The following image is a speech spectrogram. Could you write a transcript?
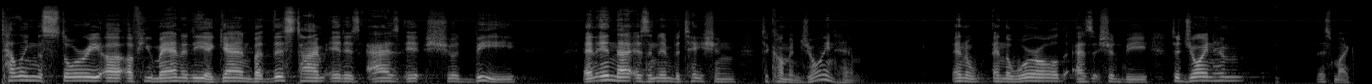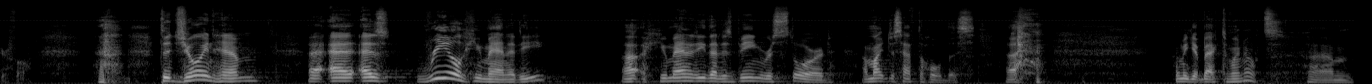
telling the story uh, of humanity again, but this time it is as it should be. And in that is an invitation to come and join him. And, and the world as it should be, to join him, this microphone, to join him uh, as, as, real humanity, uh, humanity that is being restored. I might just have to hold this. Let me get back to my notes. Um,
